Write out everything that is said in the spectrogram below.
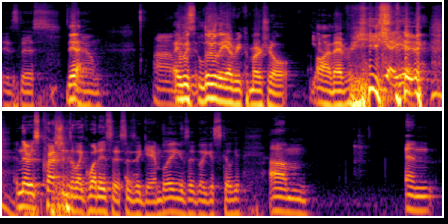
is this?" Yeah. You know, um, It was literally every commercial on every. yeah, yeah. And there was questions of like, what is this? Is it gambling? Is it like a skill game? Um, and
